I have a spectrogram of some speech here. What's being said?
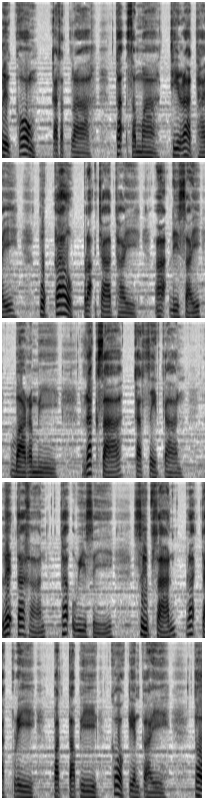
ลึกก้องกษัตราทะสมาธิราชไทย ปกเกล้าประชาไทยอดิสัยบารมี รักษาเกษตรการ และทหารทวีสี สืบสารพระจักรี ปัตตภีข้อเกลียงไกลต่อ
